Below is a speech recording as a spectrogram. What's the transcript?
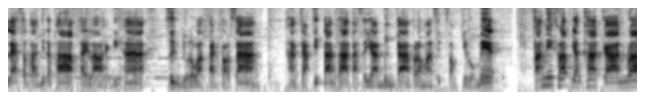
และสะพานมิตรภาพไทยลาวแห่งที่ 5 ซึ่งอยู่ระหว่างการก่อสร้าง ห่างจากที่ตั้งท่าอากาศยานบึงการประมาณ 12 กิโลเมตร ทั้งนี้ครับยังคาดการณ์ว่า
